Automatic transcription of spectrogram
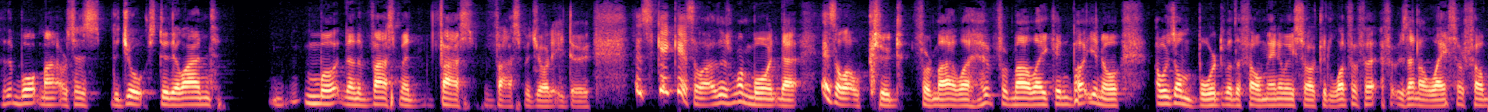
What matters is the jokes. Do they land? More than the vast, vast, vast majority do. It's, it gets a lot. There's one moment that is a little crude for my for my liking, but you know, I was on board with the film anyway, so I could live with it. If it was in a lesser film,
